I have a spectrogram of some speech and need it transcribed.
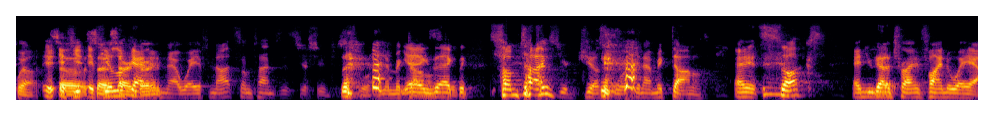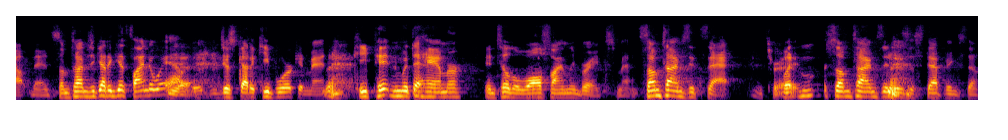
Well, if, So- if you, if so you look sorry, at it ahead. in that way, if not, sometimes it's just you're just working at McDonald's. yeah, exactly. Sometimes you're just working at McDonald's, and it sucks. And you got to try and find a way out, man. Sometimes you got to get find a way out. Yeah. You just got to keep working, man. keep hitting with the hammer until the wall finally breaks, man. Sometimes it's that, That's right. but sometimes it is a stepping stone.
